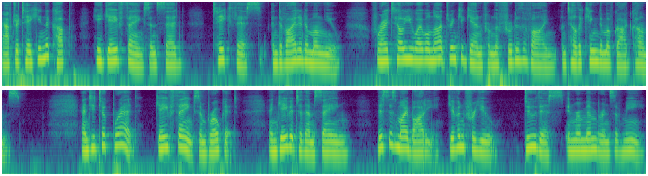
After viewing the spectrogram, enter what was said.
After taking the cup, he gave thanks and said, Take this and divide it among you, for I tell you, I will not drink again from the fruit of the vine until the kingdom of God comes. And he took bread, gave thanks, and broke it and gave it to them, saying, This is my body, given for you. Do this in remembrance of me.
